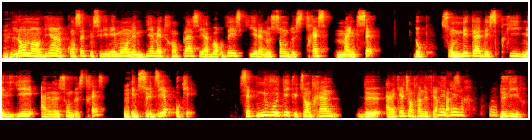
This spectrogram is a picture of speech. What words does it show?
mhm. là, on en vient à un concept que Céline et moi, on aime bien mettre en place et aborder, ce qui est la notion de stress mindset. Donc, son état d'esprit, mais lié à la notion de stress, et mhm. de se dire, OK, cette nouveauté que tu es en train de, à laquelle tu es en train de faire face, vivre. Mm. de vivre,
